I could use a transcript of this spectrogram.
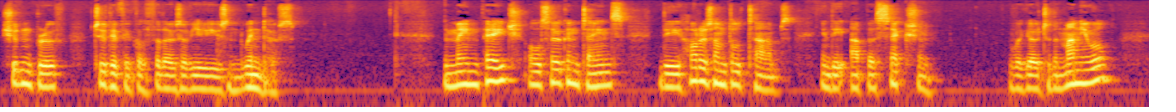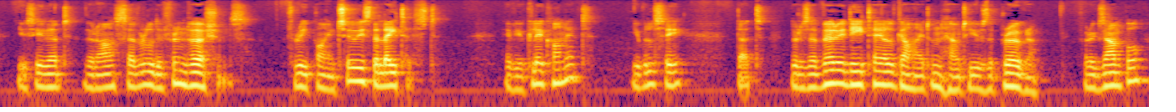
shouldn't prove too difficult for those of you using Windows. The main page also contains the horizontal tabs in the upper section. If we go to the manual, you see that there are several different versions. 3.2 is the latest. If you click on it, you will see that there is a very detailed guide on how to use the program. For example,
